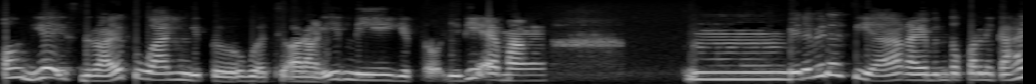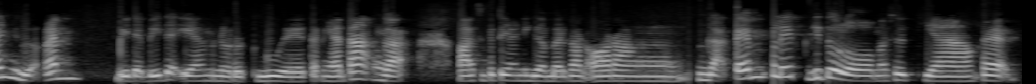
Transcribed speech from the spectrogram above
oh dia is the right one gitu buat si orang ini gitu jadi emang hmm, beda-beda sih ya kayak bentuk pernikahan juga kan beda-beda ya menurut gue. Ternyata nggak nggak seperti yang digambarkan orang nggak template gitu loh maksudnya. Kayak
